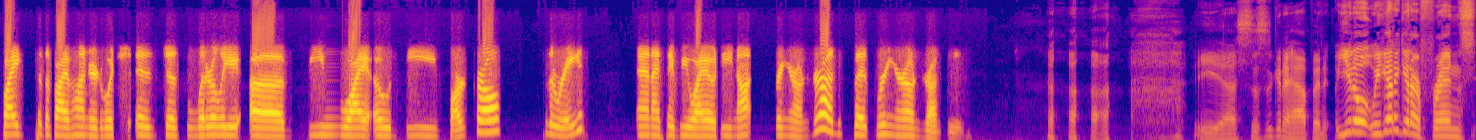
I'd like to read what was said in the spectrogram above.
bike to the 500, which is just literally a BYOD bar crawl to the race. And I say BYOD, not bring your own drugs, but bring your own drunkies. yes, this is going to happen. You know, we got to get our friends.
